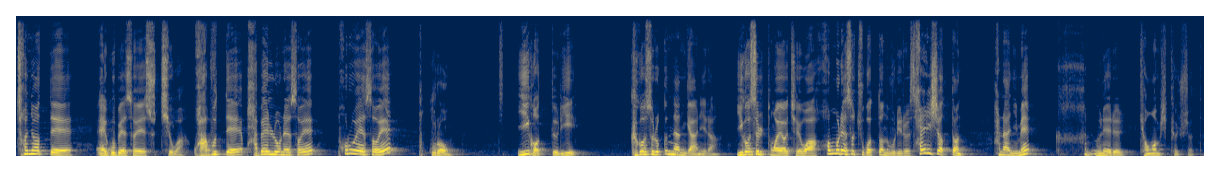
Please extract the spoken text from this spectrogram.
처녀 때 애굽에서의 수치와 과부 때 바벨론에서의 포로에서의 부끄러움 이것들이 그것으로 끝난 게 아니라 이것을 통하여 죄와 허물에서 죽었던 우리를 살리셨던 하나님의 큰 은혜를 경험시켜 주셨다.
